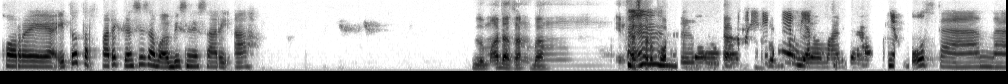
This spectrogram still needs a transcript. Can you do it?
Korea itu tertarik gak sih sama bisnis syariah Belum ada kan Bang investor Mm-mm. Korea? Belum, Kan? ini yang dia belum ada. punya uus kan nah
